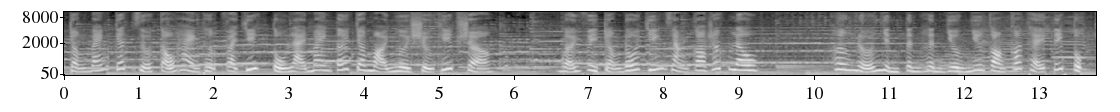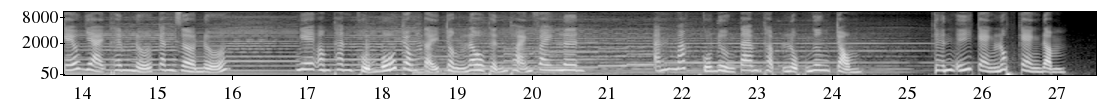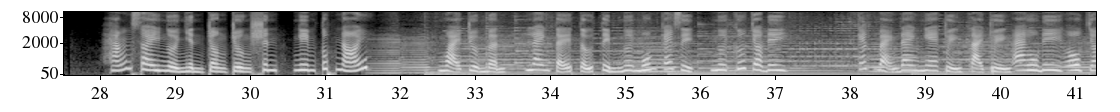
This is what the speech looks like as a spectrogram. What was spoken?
Trận bán kết giữa cậu hàng thực và chiếc tụ lại mang tới cho mọi người sự khiếp sợ. Bởi vì trận đối chiến rằng co rất lâu. Hơn nữa nhìn tình hình dường như còn có thể tiếp tục kéo dài thêm nửa canh giờ nữa. Nghe âm thanh khủng bố trong tẩy trần lâu thỉnh thoảng vang lên. Ánh mắt của đường tam thập lục ngưng trọng. Kính ý càng lúc càng đậm. Hắn xoay người nhìn Trần Trường Sinh, nghiêm túc nói. Ngoại trừ mệnh, Lan tể tử tìm ngươi muốn cái gì, ngươi cứ cho đi. Các bạn đang nghe truyện tại truyện audio.fif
